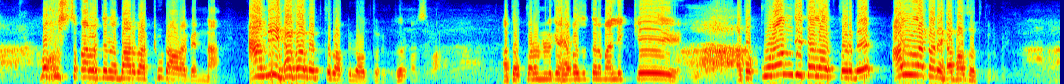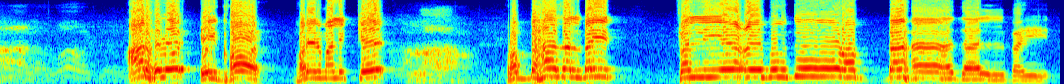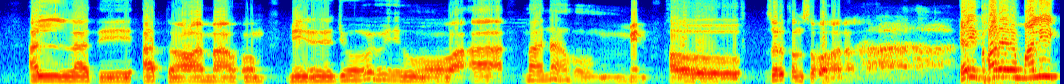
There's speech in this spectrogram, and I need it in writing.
মুখস্থ করার জন্য বারবার ঠোঁট আওড়াবেন না। আমি হেফাজত করব আপনার অন্তরে জোরকন সুবহানাল্লাহ। অতএব কোরআনের হেফাজতের মালিক কে অতএব কোরআন যে তেলাওয়াত করবে আল্লাহ তার হেফাজত করবে আর হলো এই ঘর ঘরের মালিক কে রব্ব হাযাল বাইত فليعبدوا رب هذا البيت الذي أطعمهم من جوع وآمنهم من خوف এই ঘরের মালিক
